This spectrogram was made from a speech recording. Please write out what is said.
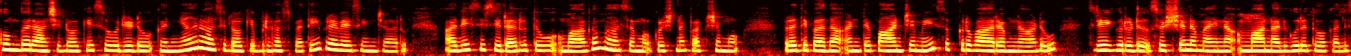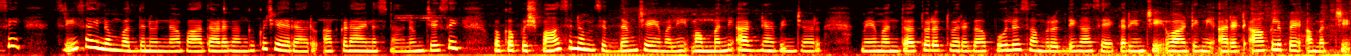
కుంభరాశిలోకి సూర్యుడు కన్యారాశిలోకి బృహస్పతి ప్రవేశించారు. అది శిశిర ఋతువు మాఘమాసము కృష్ణపక్షము ప్రతిపద అంటే పాడ్యమి శుక్రవారం నాడు శ్రీగురుడు శిష్యులమైన మా నలుగురితో కలిసి శ్రీశైలం వద్దనున్న పాతాళగంగకు చేరారు. అక్కడ ఆయన స్నానం చేసి ఒక పుష్పాసనం సిద్ధం చేయమని మమ్మల్ని ఆజ్ఞాపించారు. మేమంతా త్వర త్వరగా పూలు సమృద్ధిగా సేకరించి వాటిని అరటి ఆకులపై అమర్చి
